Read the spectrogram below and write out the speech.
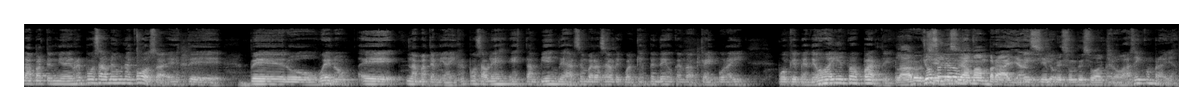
la paternidad irresponsable es una cosa, este, pero bueno, eh, la maternidad irresponsable es, es también dejarse embarazar de cualquier pendejo que, anda, que hay por ahí, porque pendejos hay en todas partes. Claro, Yo siempre se que- llaman Brian, Sí, siempre yo- son de Soacha. Pero así con Brian.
